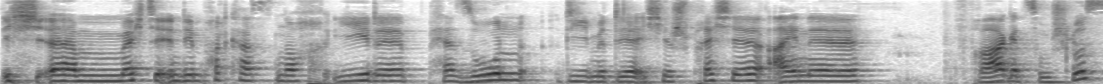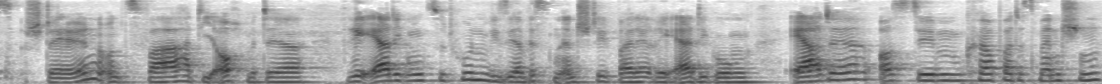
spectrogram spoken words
Ich ähm, möchte in dem Podcast noch jede Person, die mit der ich hier spreche, eine Frage zum Schluss stellen. Und zwar hat die auch mit der Reerdigung zu tun. Wie Sie ja wissen, entsteht bei der Reerdigung Erde aus dem Körper des Menschen.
